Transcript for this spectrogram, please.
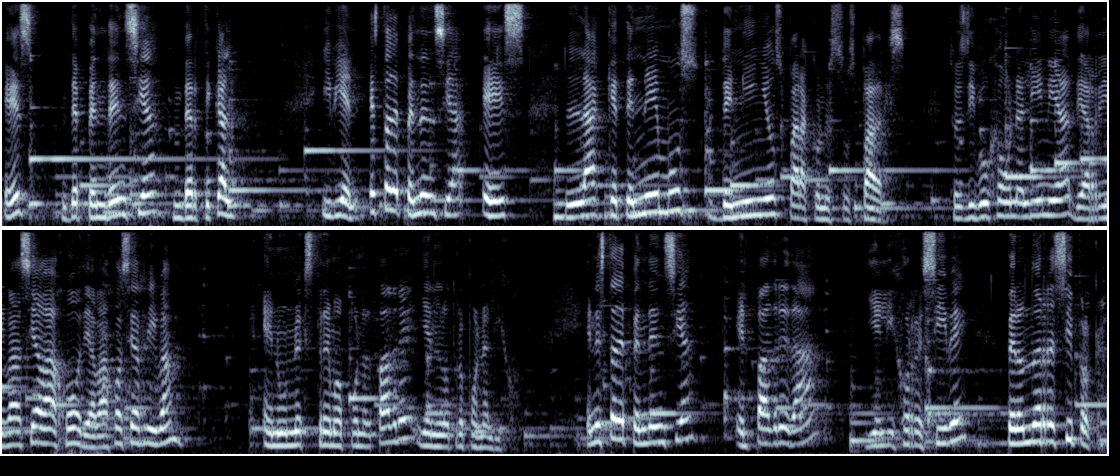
Es dependencia vertical. Y bien, esta dependencia es la que tenemos de niños para con nuestros padres. Entonces dibuja una línea de arriba hacia abajo, de abajo hacia arriba. En un extremo pone al padre y en el otro pone al hijo. En esta dependencia, el padre da y el hijo recibe, pero no es recíproca.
